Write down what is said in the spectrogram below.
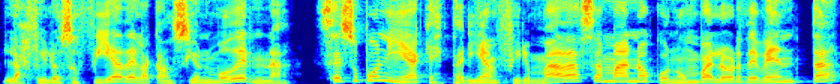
La filosofía de la canción moderna. Se suponía que estarían firmadas a mano con un valor de venta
